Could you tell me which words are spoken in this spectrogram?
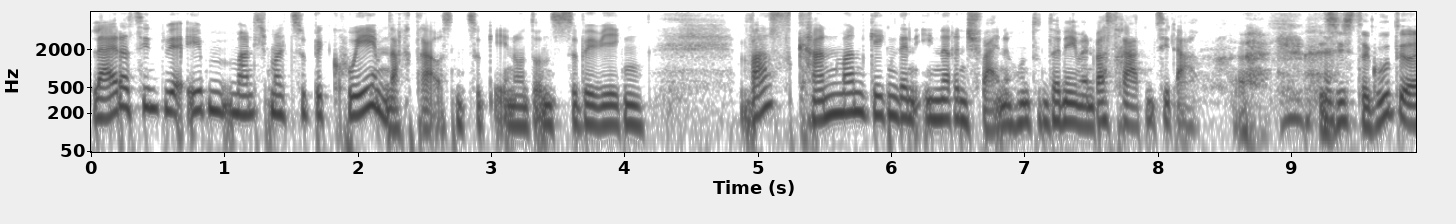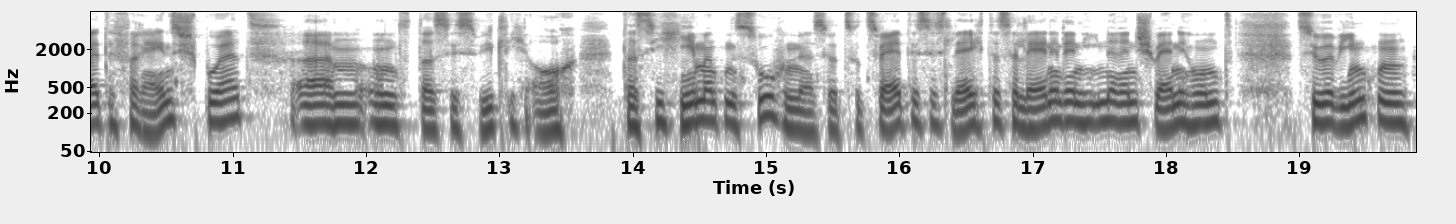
Leider sind wir eben manchmal zu bequem, nach draußen zu gehen und uns zu bewegen. Was kann man gegen den inneren Schweinehund unternehmen? Was raten Sie da? Das ist der gute alte Vereinssport ähm, und das ist wirklich auch, dass sich jemanden suchen. Also zu zweit ist es leicht, als alleine den inneren Schweinehund zu überwinden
